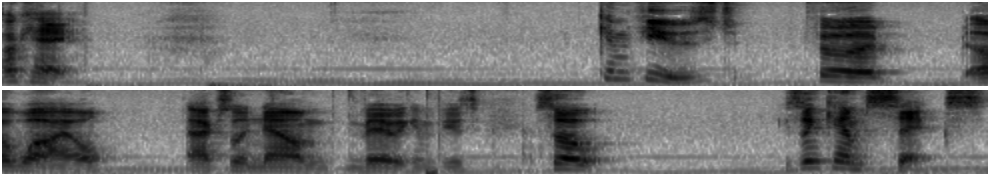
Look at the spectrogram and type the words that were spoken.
Okay. Confused for a while. Actually, now I'm very confused. So, he's in Cam 6.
